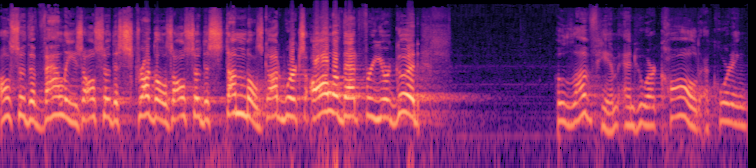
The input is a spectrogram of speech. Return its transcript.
also the valleys, also the struggles, also the stumbles. God works all of that for your good who love Him and who are called according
